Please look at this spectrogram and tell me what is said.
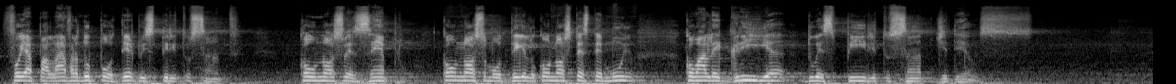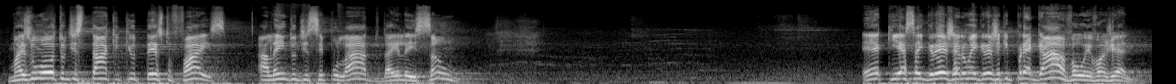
foi a palavra do poder do Espírito Santo, com o nosso exemplo, com o nosso modelo, com o nosso testemunho, com a alegria do Espírito Santo de Deus. Mas um outro destaque que o texto faz além do discipulado, da eleição, é que essa igreja era uma igreja que pregava o Evangelho.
